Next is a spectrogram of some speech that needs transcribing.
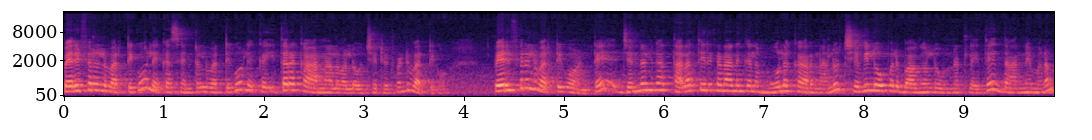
పెరిఫెరల్ వర్టిగో లేక సెంట్రల్ వర్టిగో లేక ఇతర కారణాల వల్ల వచ్చేటటువంటి వర్టిగో. పెరిఫెరల్ వర్టిగో అంటే జనరల్గా తల తిరగడానికి గల మూల కారణాలు చెవి లోపలి భాగంలో ఉన్నట్లయితే దాన్నే మనం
